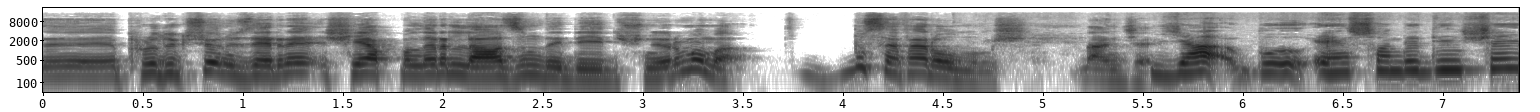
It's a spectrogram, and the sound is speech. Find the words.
e, prodüksiyon üzerine şey yapmaları lazımdı diye düşünüyorum ama bu sefer olmamış bence. Ya bu en son dediğin şey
